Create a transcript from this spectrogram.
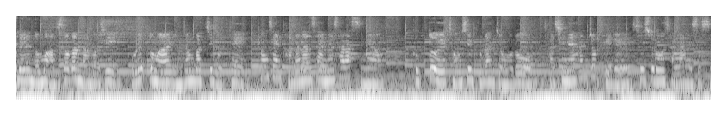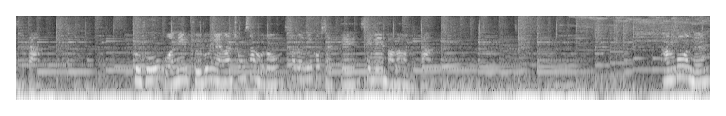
시대를 너무 앞서간 나머지 오랫동안 인정받지 못해 평생 가난한 삶을 살았으며 극도의 정신 불안정으로 자신의 한쪽 귀를 스스로 잘라냈었습니다. 그 후 원인 불분명한 총상으로 37살 때 생을 마감합니다. 방고은은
